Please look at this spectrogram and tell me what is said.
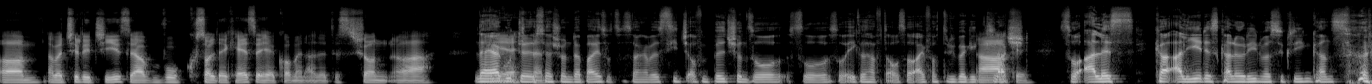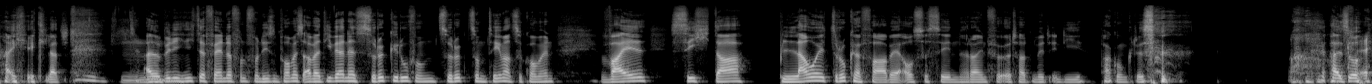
Ähm, aber Chili Cheese, ja, wo soll der Käse herkommen? Also das ist schon, ah, Naja, Nee, gut, der ist nicht. ja schon dabei sozusagen, aber es sieht auf dem Bild schon so, so, so ekelhaft aus, so einfach drüber ah geklatscht. okay. So alles, all jedes Kalorien, was du kriegen kannst, reingeklatscht. Hm. Also bin ich nicht der Fan davon, von diesen Pommes, aber die werden jetzt zurückgerufen, um zurück zum Thema zu kommen, weil sich da blaue Druckerfarbe aus Versehen rein verirrt hat mit in die Packung, Chris. Also Okay.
